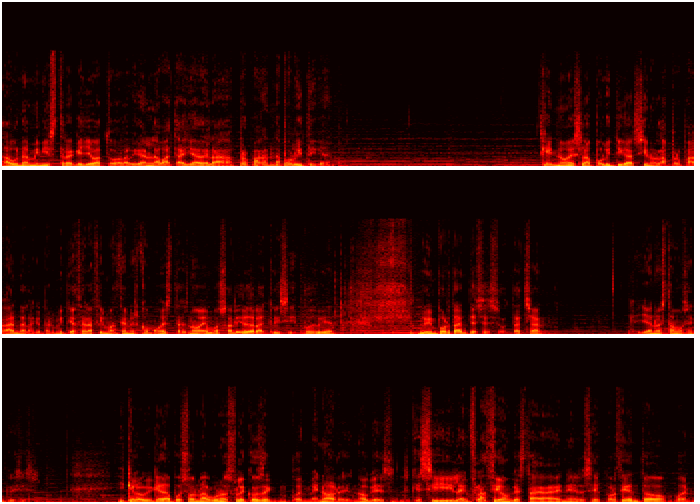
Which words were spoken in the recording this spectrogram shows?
a una ministra que lleva toda la vida en la batalla de la propaganda política. Que no es la política, sino la propaganda la que permite hacer afirmaciones como estas, ¿no? Hemos salido de la crisis, pues bien. Lo importante es eso, Tachan, que ya no estamos en crisis y que lo que queda pues son algunos flecos de, pues menores, ¿no? Que, que si la inflación que está en el 6%, bueno,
